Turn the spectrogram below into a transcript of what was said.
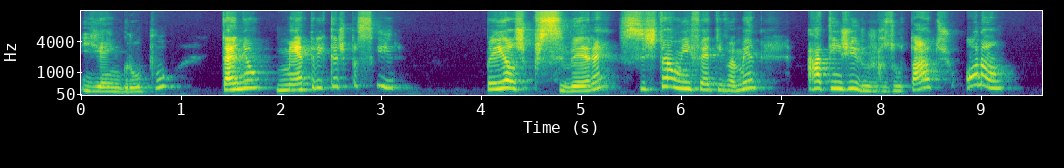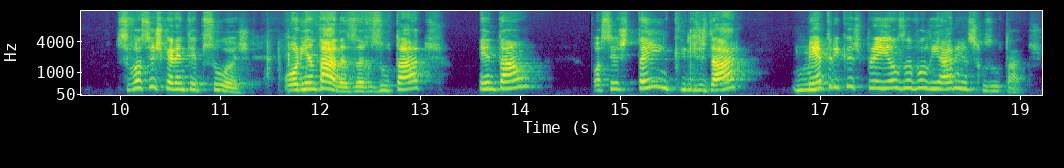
e em grupo, tenham métricas para seguir. Para eles perceberem se estão efetivamente a atingir os resultados ou não. Se vocês querem ter pessoas orientadas a resultados, então vocês têm que lhes dar métricas para eles avaliarem esses resultados.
